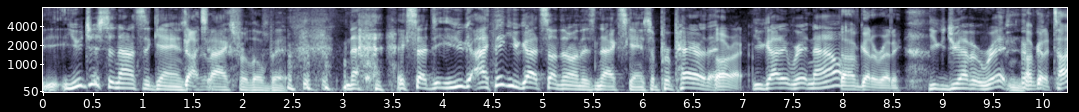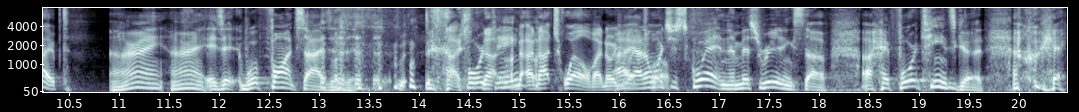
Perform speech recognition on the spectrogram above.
You just announced the games. Gotcha. Relax for a little bit. Now, Except you, I think you got something on this next game, so prepare that. All right. You got it written out. I've got it ready. you do you have it written? I've got it typed. All right, all right. Is it what font size is it? 14? Not, not 12. I know you I, like I don't want you squinting and misreading stuff. All right, 14's good. Okay.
